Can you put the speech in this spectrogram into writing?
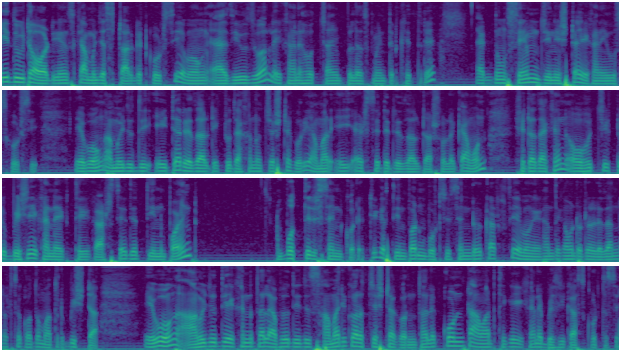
এই দুইটা অডিয়েন্সকে আমি জাস্ট টার্গেট করছি এবং অ্যাজ ইউজুয়াল এখানে হচ্ছে আমি প্লেসমেন্টের ক্ষেত্রে একদম সেম জিনিসটা এখানে ইউজ করছি। এবং আমি যদি এইটা রেজাল্ট একটু দেখানোর চেষ্টা করি, আমার এই অ্যাডসেটের রেজাল্ট আসলে কেমন? সেটা দেখেন, ও হচ্ছে একটু বেশি এখানে থেকে কাটছে যে তিন পয়েন্ট বত্রিশ সেন্ট করে, ঠিক আছে? তিন পয়েন্ট বত্রিশ সেন্ট করে কাটছে এবং এখান থেকে আমার টোটাল রেজাল্ট আসছে কত? মাত্র বিশটা। এবং আমি যদি এখানে তাহলে, আপনি যদি সামারি করার চেষ্টা করেন, তাহলে কোনটা আমার থেকে এখানে বেশি কাজ করতেছে?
